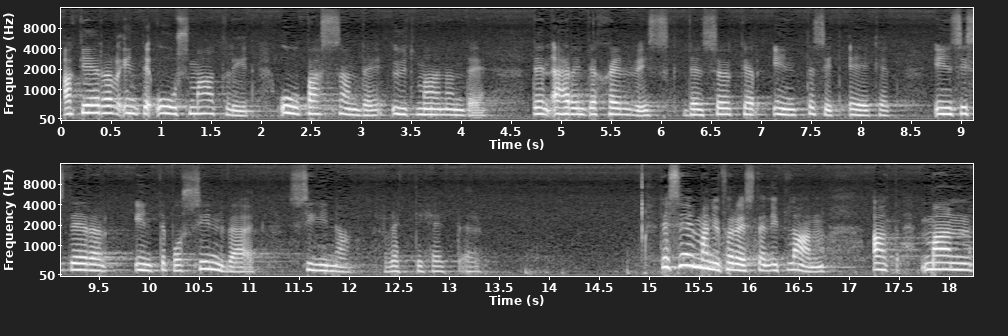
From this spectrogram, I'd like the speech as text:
agerar inte osmakligt, opassande, utmanande. Den är inte självisk, den söker inte sitt eget, insisterar inte på sin väg, sina rättigheter. Det ser man ju förresten ibland, att man,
